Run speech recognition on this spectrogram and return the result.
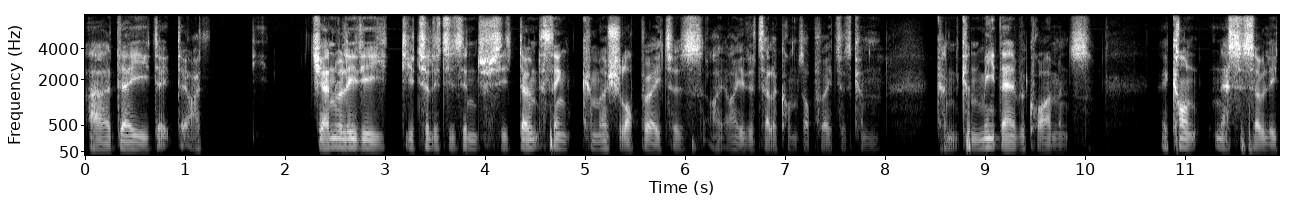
uh, they, they, they generally the, the, utilities industries don't think commercial operators, i.e., the telecoms operators, can can can meet their requirements. They can't necessarily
